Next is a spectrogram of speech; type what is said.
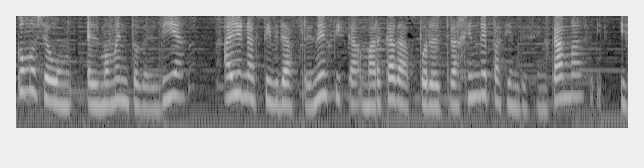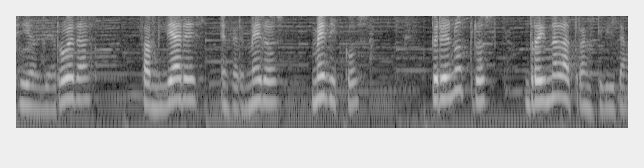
cómo según el momento del día hay una actividad frenética marcada por el trajín de pacientes en camas y sillas de ruedas, familiares, enfermeros, médicos, pero en otros reina la tranquilidad.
